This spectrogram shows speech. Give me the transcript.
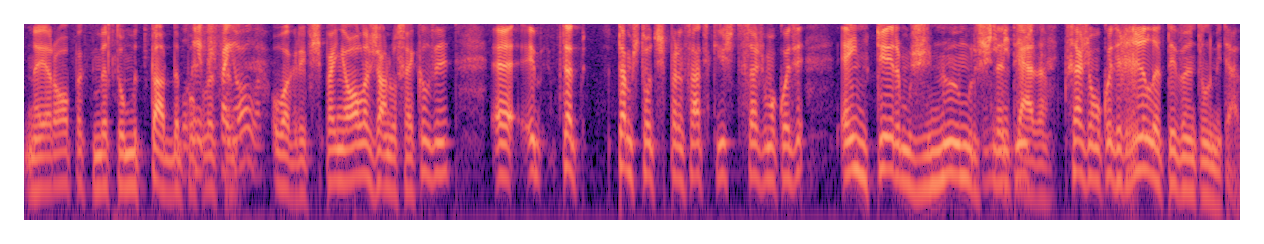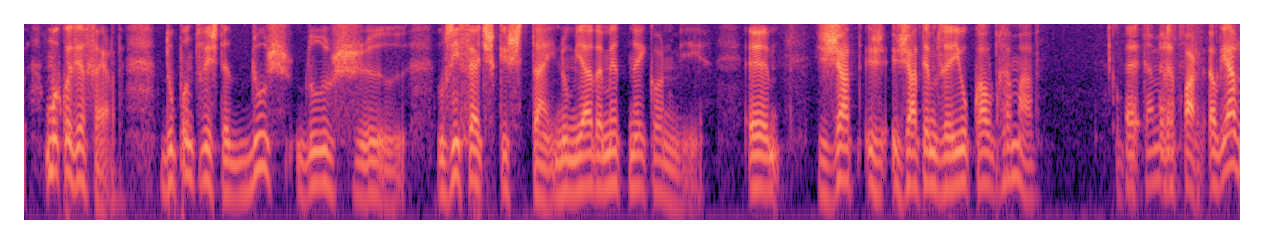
na Europa, que matou metade da Ou população. espanhola. Ou a gripe espanhola, já no século XX. Eh, e, portanto, estamos todos esperançados que isto seja uma coisa, em termos de números estatísticos, que seja uma coisa relativamente limitada. Uma coisa é certa, do ponto de vista dos, dos eh, os efeitos que isto tem, nomeadamente na economia, eh, já, já temos aí o caldo derramado. Completamente. repare, aliás,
